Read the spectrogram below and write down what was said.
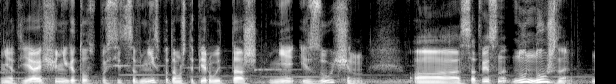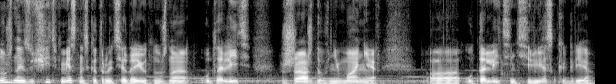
Нет, я еще не готов спуститься вниз, потому что первый этаж не изучен. А, соответственно, ну, нужно. Нужно изучить местность, которую тебе дают. Нужно утолить жажду, внимание, а, утолить интерес к игре.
